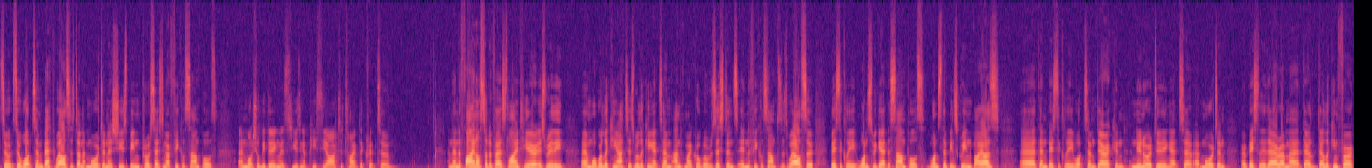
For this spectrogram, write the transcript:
So, so what um, Beth Wells has done at Moredun is she's been processing our fecal samples and what she'll be doing is using a PCR to type the crypto. And then the final sort of uh, slide here is really um, what we're looking at is we're looking at um, antimicrobial resistance in the fecal samples as well. So basically, once we get the samples, once they've been screened by us, uh, then basically what um, Derek and Nuno are doing at, uh, at Moredun are basically they're, um, uh, they're, they're looking for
